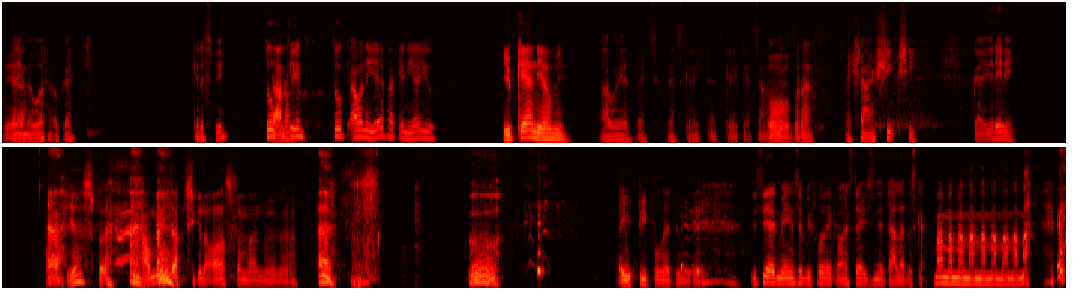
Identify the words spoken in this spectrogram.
Kan jy Yeah. my hoor? Okay. Crispy. Tell 'em. clean. Talk. I want to hear if I can hear you. You can hear me. Oh, yeah, that's that's great. That's great. That sounds. Oh, good. bro. I sound chic, chic. Okay, you ready? Ah. Yes, but how many times you gonna ask for man, my bro? oh. I hate people that do that. You see that mense before they go on stage and they tell us kak mama mama mama mama mama.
